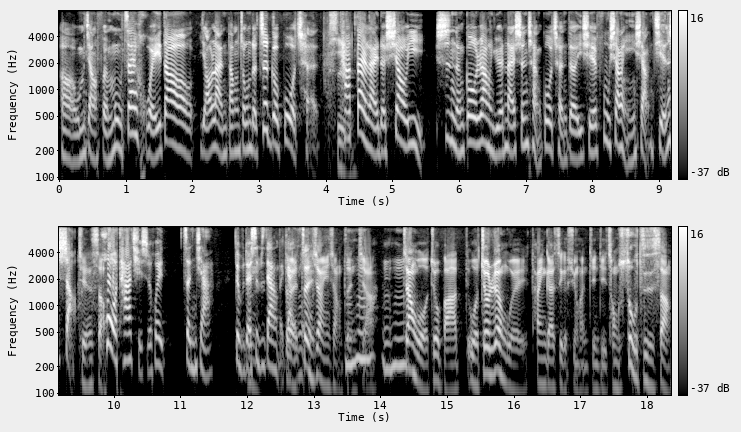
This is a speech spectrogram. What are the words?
呃，我们讲坟墓，再回到摇篮当中的这个过程，它带来的效益是能够让原来生产过程的一些负向影响减少，减少，或它其实会增加，对不对？是不是这样的概念？对，正向影响增加，嗯哼，这样我就把我就认为它应该是一个循环经济，从数字上。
